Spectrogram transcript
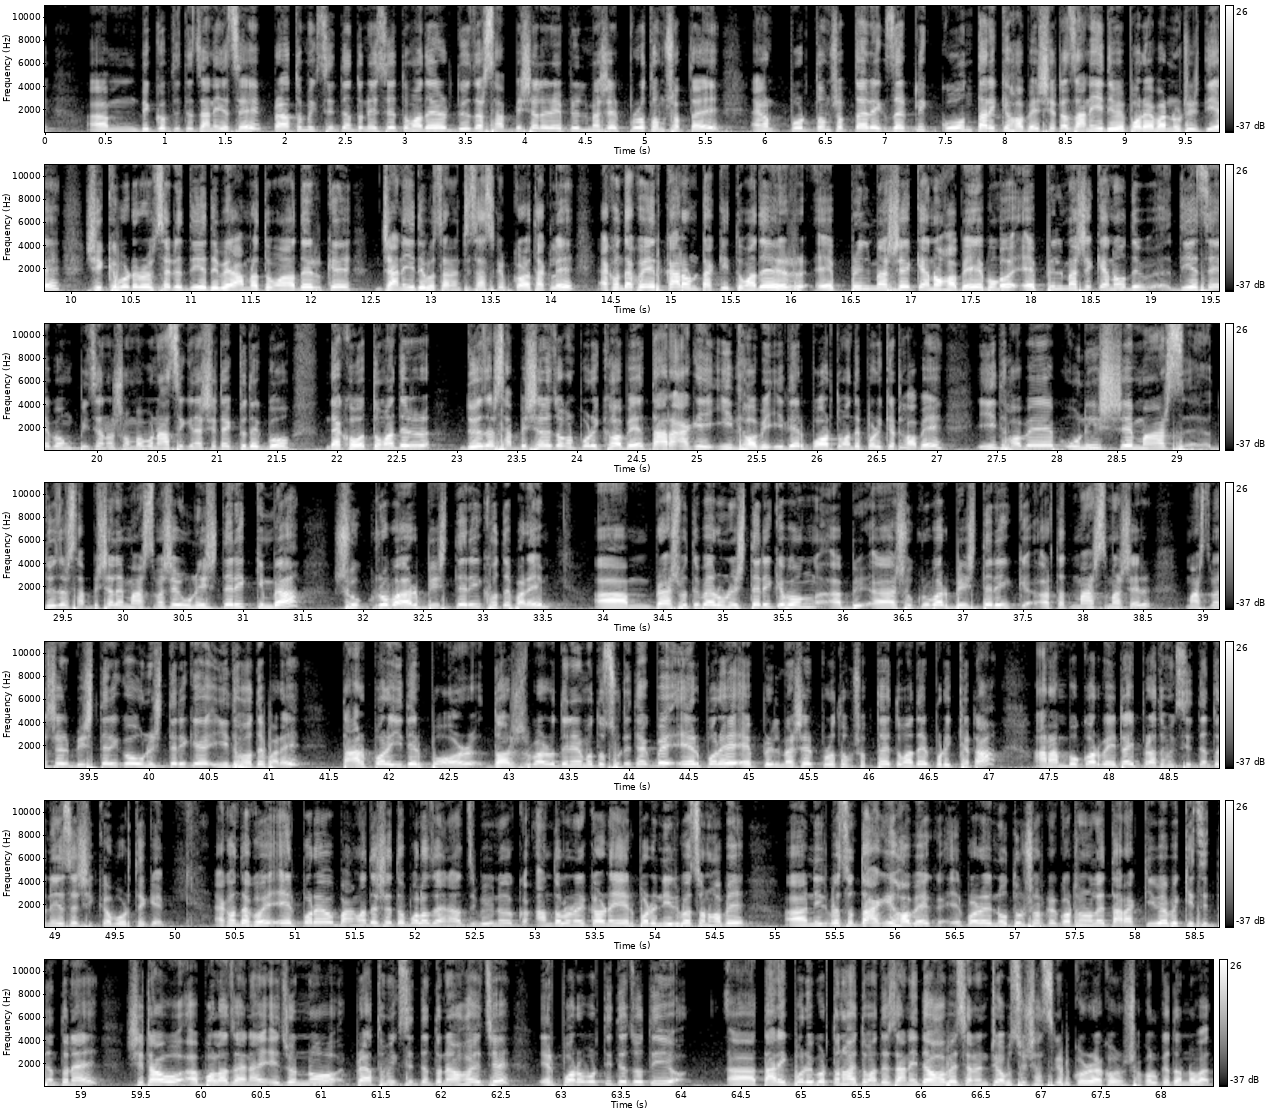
বিজ্ঞপ্তিতে জানিয়েছে, প্রাথমিক সিদ্ধান্ত নিয়েছে তোমাদের দুই হাজার ছাব্বিশ সালের এপ্রিল মাসের প্রথম সপ্তাহে, এখন প্রথম সপ্তাহের এক্স্যাক্টলি কোন তারিখে হবে সেটা জানিয়ে দিবে পরে আবার নোটিশ দিয়ে। শিক্ষা বোর্ডের ওয়েবসাইটে দিয়ে দিবে, আমরা তোমাদেরকে জানিয়ে দেবো চ্যানেলটি সাবস্ক্রাইব করা থাকলে। এখন দেখো, এর কারণটা কি? তোমাদের এপ্রিল মাসে কেন হবে এবং এপ্রিল মাসে কেন দিয়েছে এবং পিছানোর সম্ভাবনা আছে কিনা সেটা একটু দেখব। দেখো, তোমাদের দু হাজার ছাব্বিশ সালে যখন পরীক্ষা হবে, তার আগে ঈদ হবে। ঈদের পর তোমাদের পরীক্ষাটা হবে। ঈদ হবে উনিশে মার্চ দু হাজার ছাব্বিশ সালে মার্চ মাসের উনিশ তারিখ কিংবা শুক্রবার বিশ তারিখ হতে পারে। বৃহস্পতিবার উনিশ তারিখ এবং শুক্রবার বিশ তারিখ, অর্থাৎ মার্চ মাসের মার্চ মাসের বিশ তারিখ ও উনিশ তারিখে ঈদ হতে পারে। তারপর ঈদের পর দশ বারো দিনের মতো ছুটি থাকবে। এরপরে এপ্রিল মাসের প্রথম সপ্তাহে তোমাদের পরীক্ষাটা আরম্ভ করবে। এটাই প্রাথমিক সিদ্ধান্ত নিয়েছে শিক্ষা বোর্ড থেকে। এখন দেখো, এরপরেও বাংলাদেশে তো বলা যায় না, যে বিভিন্ন আন্দোলনের কারণে এরপরে নির্বাচন হবে। নির্বাচন তো আগেই হবে। এরপরে নতুন সরকার গঠন হলে তারা কীভাবে কি সিদ্ধান্ত নেয় সেটাও বলা যায় না। এজন্য প্রাথমিক সিদ্ধান্ত নেওয়া হয়েছে। এর পরবর্তীতে যদি আহ, তারিখ পরিবর্তন হয় তোমাদের জানিয়ে দেওয়া হবে। চ্যানেলটি অবশ্যই সাবস্ক্রাইব করে রাখো। সকলকে ধন্যবাদ।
